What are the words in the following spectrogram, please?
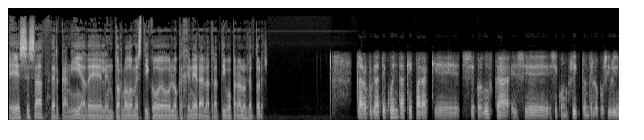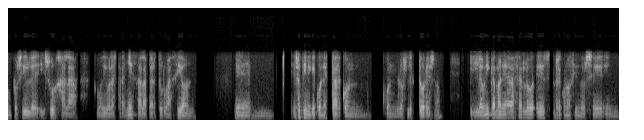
¿Es esa cercanía del entorno doméstico lo que genera el atractivo para los lectores? Claro, porque date cuenta que para que se produzca ese, ese conflicto entre lo posible y lo imposible y surja la, como digo, la extrañeza, la perturbación, eh, eso tiene que conectar con, con los lectores, ¿no? Y la única manera de hacerlo es reconociéndose en,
